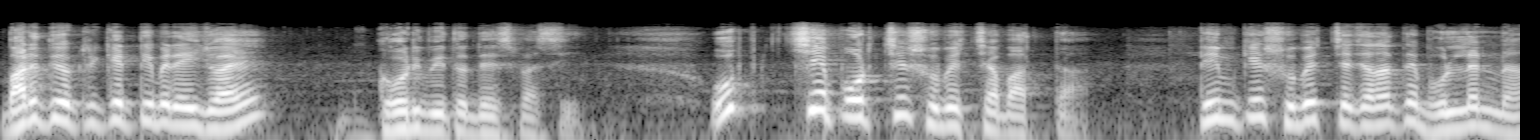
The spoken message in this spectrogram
ভারতীয় ক্রিকেট টিমের এই জয়ে গর্বিত দেশবাসী। উপচে পড়ছে শুভেচ্ছা বার্তা। টিমকে শুভেচ্ছা জানাতে ভুললেন না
